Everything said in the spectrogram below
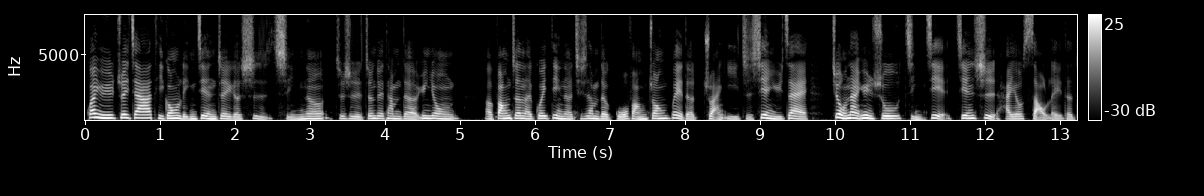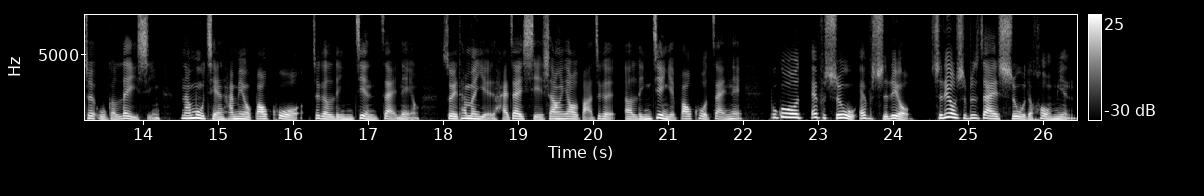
关于追加提供零件这个事情呢，就是针对他们的运用呃方针来规定呢，其实他们的国防装备的转移只限于在。救难运输、警戒、监视，还有扫雷的这五个类型，那目前还没有包括这个零件在内哦，所以他们也还在协商要把这个呃零件也包括在内。不过 F 十五、F 十六、十六是不是在十五的后面？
